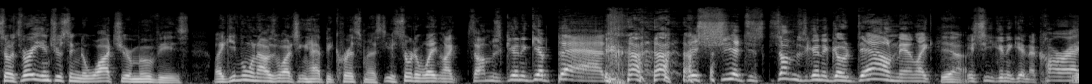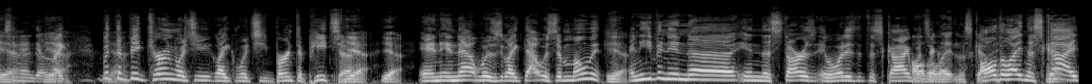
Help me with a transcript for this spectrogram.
So it's very interesting to watch your movies. Like even when I was watching Happy Christmas, you're sort of waiting like something's gonna get bad. this shit just something's gonna go down, man. Like, Yeah. is she gonna get in a car accident? Yeah, Like, yeah, but the big turn was she like when she burnt the pizza. Yeah, yeah. And and that was like that was a moment. Yeah. And even in uh in the stars, what is it? The sky. What's All the it- Light in the Sky. All the light in the sky.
